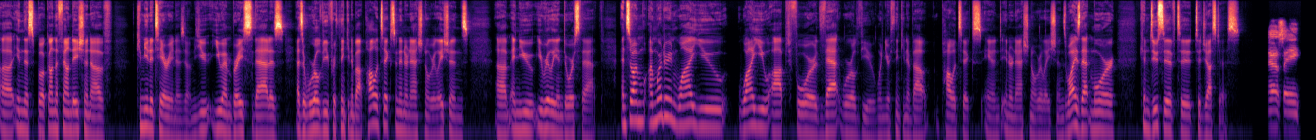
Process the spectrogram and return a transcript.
uh, in this book on the foundation of communitarianism. You you embrace that as as a worldview for thinking about politics and international relations, um, and you you really endorse that. And so I'm I'm wondering why you why you opt for that worldview when you're thinking about politics and international relations. Why is that more conducive to to justice? As a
